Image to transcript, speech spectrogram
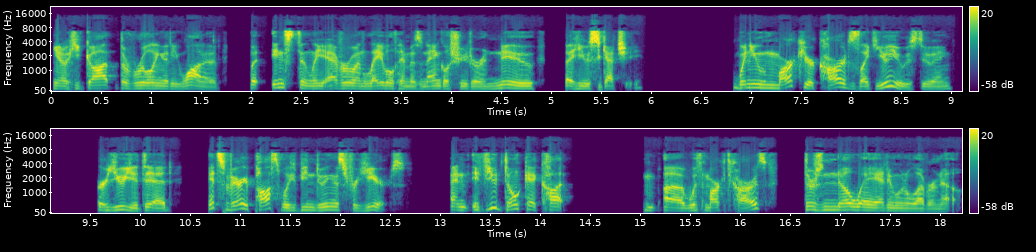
You know, he got the ruling that he wanted, but instantly everyone labeled him as an angle shooter and knew that he was sketchy. When you mark your cards like Yuya was doing, or Yuya did, it's very possible he's been doing this for years. And if you don't get caught uh, with marked cards, there's no way anyone will ever know.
